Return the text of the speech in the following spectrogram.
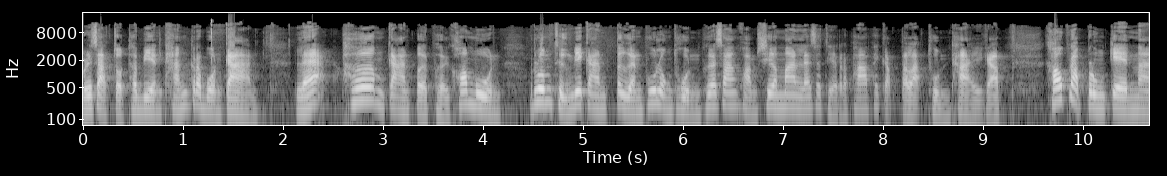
บริษัทจดทะเบียนทั้งกระบวนการ และเพิ่มการเปิดเผยข้อมูล รวมถึงมีการเตือนผู้ลงทุนเพื่อสร้างความเชื่อมั่นและเสถียรภาพให้กับตลาดทุนไทยครับเขาปรับปรุงเกณฑ์มา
